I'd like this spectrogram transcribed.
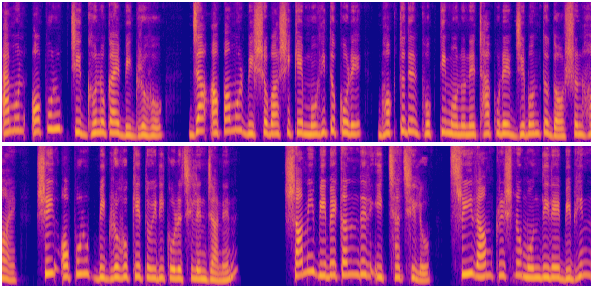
এমন অপরূপ চিদ্ঘনকায় বিগ্রহ যা আপামর বিশ্ববাসীকে মোহিত করে ভক্তদের ভক্তি মননে ঠাকুরের জীবন্ত দর্শন হয়, সেই অপরূপ বিগ্রহকে তৈরি করেছিলেন জানেন? স্বামী বিবেকানন্দের ইচ্ছা ছিল শ্রীরামকৃষ্ণ মন্দিরে বিভিন্ন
